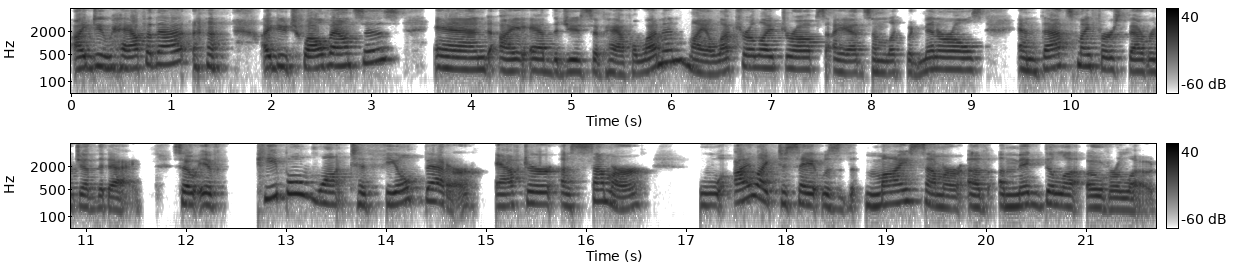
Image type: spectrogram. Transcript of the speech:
I do half of that. I do 12 ounces and I add the juice of half a lemon, my electrolyte drops, I add some liquid minerals, and that's my first beverage of the day. So if people want to feel better after a summer, I like to say it was my summer of amygdala overload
